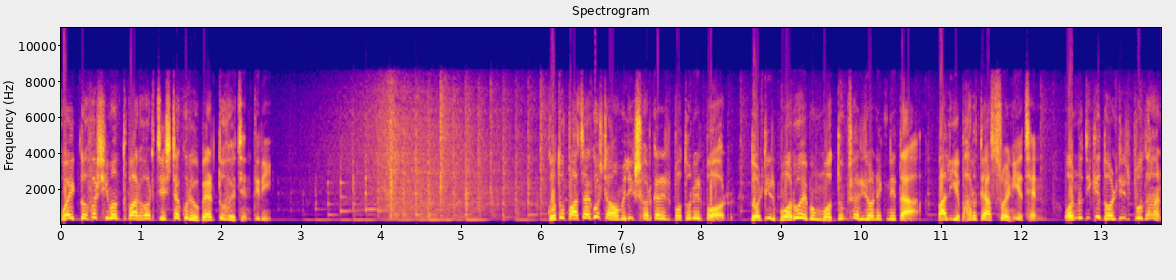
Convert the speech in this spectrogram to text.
কয়েক দফা সীমান্ত পার হওয়ার চেষ্টা করেও ব্যর্থ হয়েছেন তিনি। গত পাঁচ আগস্ট আওয়ামী লীগ সরকারের পতনের পর দলটির বড় এবং মধ্যম সারির অনেক নেতা পালিয়ে ভারতে আশ্রয় নিয়েছেন। অন্যদিকে দলটির প্রধান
